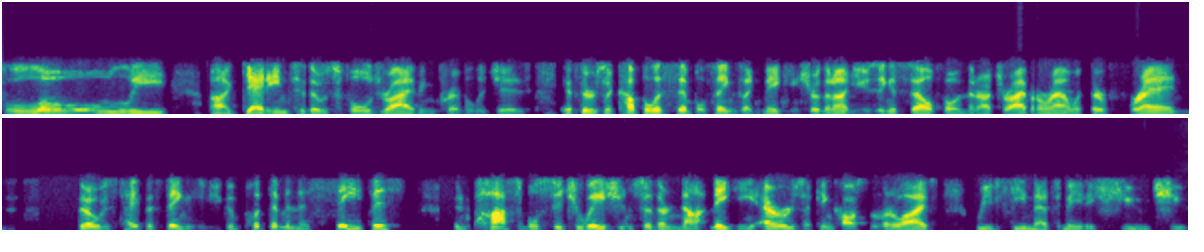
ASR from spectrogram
slowly uh, get into those full driving privileges, if there's a couple of simple things like making sure they're not using a cell phone, they're not driving around with their friends, those type of things, if you can put them in the safest impossible situation so they're not making errors that can cost them their lives, we've seen that's made a huge, huge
